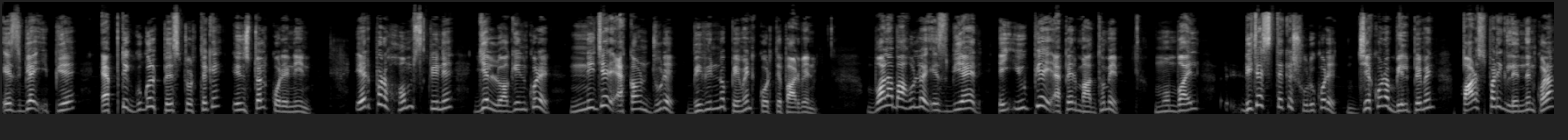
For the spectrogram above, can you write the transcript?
এসবিআই, ইউপিআই অ্যাপটি গুগল প্লে স্টোর থেকে ইনস্টল করে নিন। এরপর হোম স্ক্রিনে গিয়ে লগ করে নিজের অ্যাকাউন্ট জুড়ে বিভিন্ন পেমেন্ট করতে পারবেন। বলা বাহুল্য এসবিআইয়ের এই ইউপিআই অ্যাপের মাধ্যমে মোবাইল রিচার্জ থেকে শুরু করে যে কোনো বিল পেমেন্ট পারস্পরিক লেনদেন করা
